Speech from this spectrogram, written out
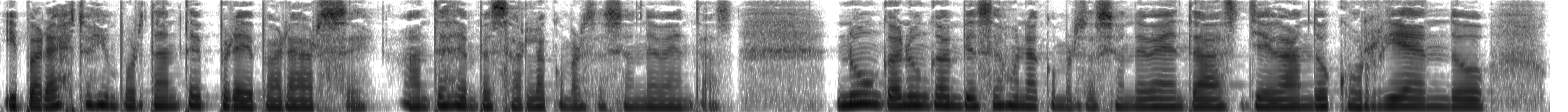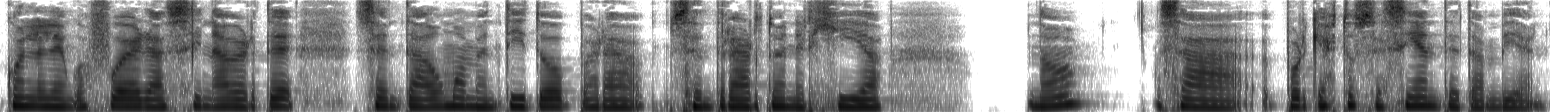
Y para esto es importante prepararse antes de empezar la conversación de ventas. Nunca, nunca empieces una conversación de ventas llegando corriendo con la lengua afuera, sin haberte sentado un momentito para centrar tu energía, ¿no? O sea, porque esto se siente también.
